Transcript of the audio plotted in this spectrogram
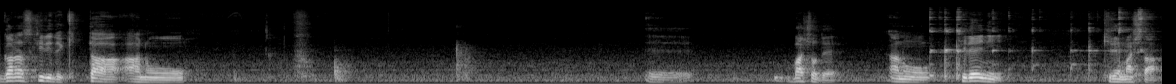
ガラス切りで切ったあのえー、場所であの綺麗に切れました、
